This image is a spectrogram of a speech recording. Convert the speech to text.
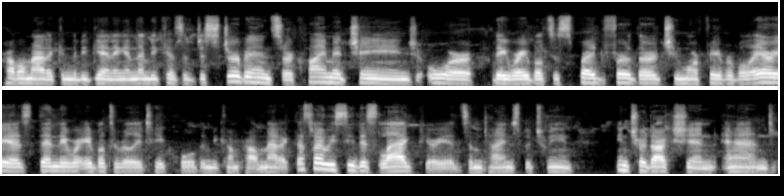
problematic in the beginning and then because of disturbance or climate change or they were able to spread further to more favorable areas then they were able to really take hold and become problematic. That's why we see this lag period sometimes between introduction and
